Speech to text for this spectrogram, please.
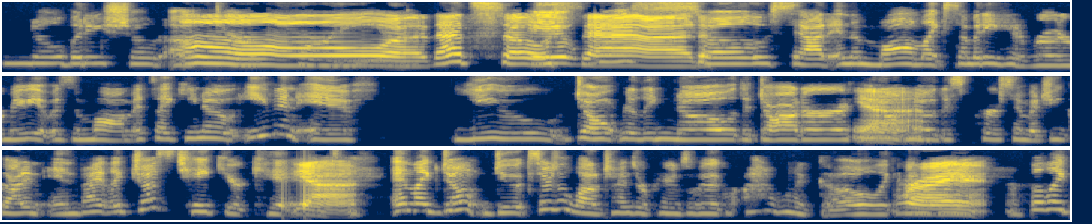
Nobody showed up Oh, that's so it sad. So sad. And the mom, like somebody had wrote, or maybe it was the mom. It's like you know, even if you don't really know the daughter, if you Yeah. don't know this person, but you got an invite, like just take your kid. yeah, And like don't do it because there's a lot of times where parents will be like, well, I don't want to go. Like I don't wanna-" right. But like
